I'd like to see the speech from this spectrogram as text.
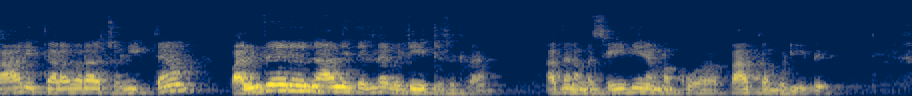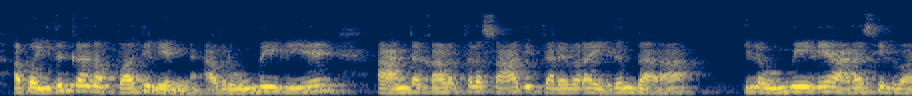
சாதி தலைவராக சொல்லித்தான் பல்வேறு நாளிதழில் வெளியிட்டிருக்கிறாங்க அதை நம்ம செய்தி நம்ம பார்க்க முடியுது. அப்போ இதுக்கான பதில் என்ன? அவர் உண்மையிலேயே அந்த காலத்தில் சாதி தலைவராக இருந்தாரா? இல்லை உண்மையிலேயே அரசியல்வா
